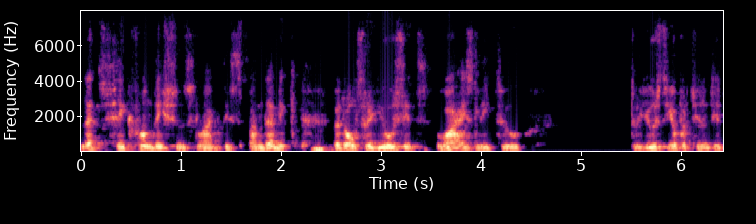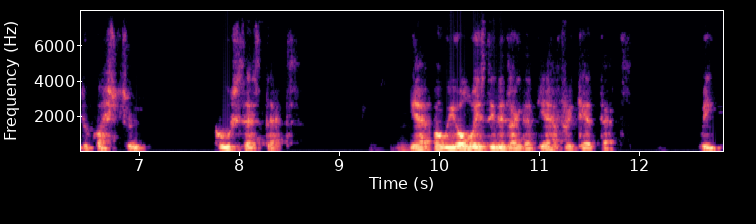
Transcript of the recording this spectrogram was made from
let's shake foundations like this pandemic, but also use it wisely to, to use the opportunity to question. Who says that? Yeah, but we always did it like that. Yeah, forget that. We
